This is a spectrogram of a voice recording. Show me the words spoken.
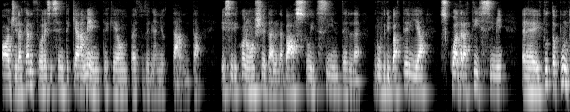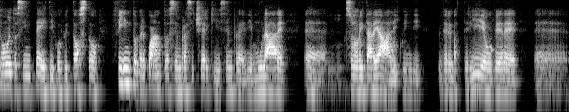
oggi la canzone si sente chiaramente che è un pezzo degli anni Ottanta e si riconosce dal basso, il synth, il groove di batteria squadratissimi, eh, il tutto appunto molto sintetico, piuttosto finto per quanto sembra si cerchi sempre di emulare eh, sonorità reali, quindi vere batterie o vere, eh,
